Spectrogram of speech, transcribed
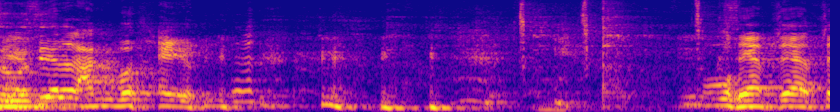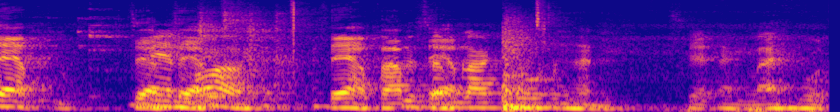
สูเสียหลังบ่ได้แซ่บแซ่บแซ่บแซ่บแซ่บแซ่บครับคือแซ่บสำลักโลนึงหั่นเสียทางไรหมด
